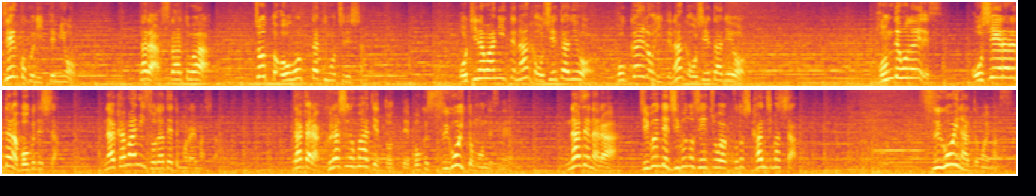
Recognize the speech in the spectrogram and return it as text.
全国に行ってみよう。ただスタートはちょっとおごった気持ちでした。沖縄に行って何か教えてあげよう。北海道に行って何か教えてあげよう。とんでもないです。教えられたのは僕でした。仲間に育ててもらいました。だから暮らしのマーケットって僕すごいと思うんですね。なぜなら自分で自分の成長が今年感じました。すごいなと思います。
